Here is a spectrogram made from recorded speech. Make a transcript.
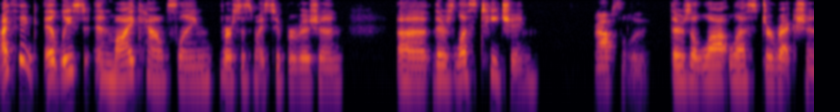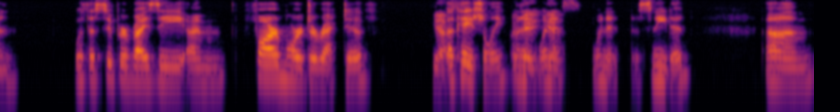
I think, at least in my counseling versus my supervision, uh, there's less teaching. Absolutely. There's a lot less direction. With a supervisee, I'm far more directive. Yes. Occasionally, when okay, it when yes. it when it's needed, um,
